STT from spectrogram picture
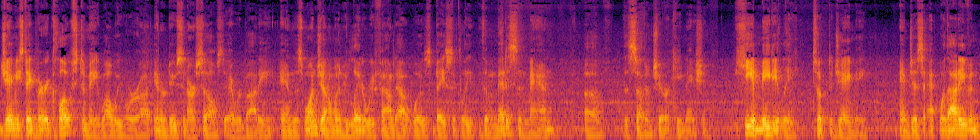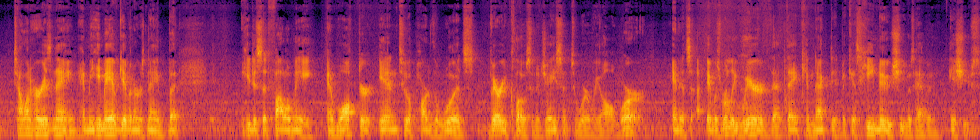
jamie stayed very close to me while we were uh, introducing ourselves to everybody and this one gentleman who later we found out was basically the medicine man of the southern cherokee nation he immediately took to jamie and just without even telling her his name i mean he may have given her his name but he just said, "Follow me," and walked her into a part of the woods very close and adjacent to where we all were. And it's it was really weird that they connected because he knew she was having issues.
